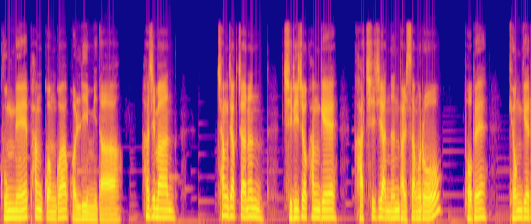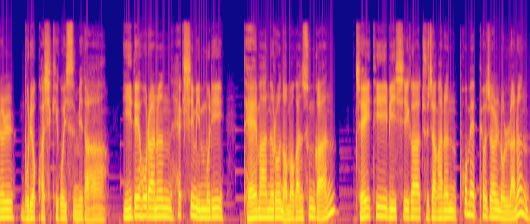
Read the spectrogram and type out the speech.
국내의 판권과 권리입니다. 하지만 창작자는 지리적 한계에 갇히지 않는 발상으로 법의 경계를 무력화시키고 있습니다. 이대호라는 핵심 인물이 대만으로 넘어간 순간 JTBC가 주장하는 포맷 표절 논란은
